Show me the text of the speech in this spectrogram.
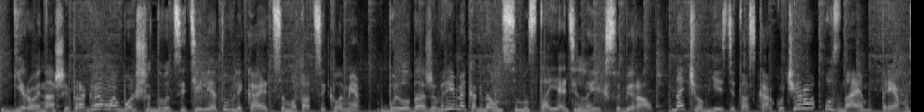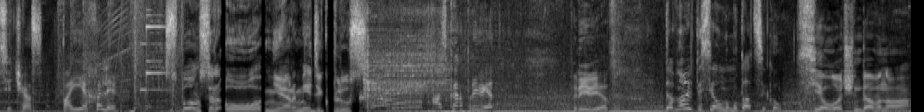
Герой нашей программы больше 20 лет увлекается мотоциклами. Было даже время, когда он самостоятельно их собирал. На чем ездит Оскар Кучера, узнаем прямо сейчас. Поехали! Спонсор ООО «Неармедик Плюс». Оскар, привет! Привет. Давно ли ты сел на мотоцикл? Сел очень давно.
